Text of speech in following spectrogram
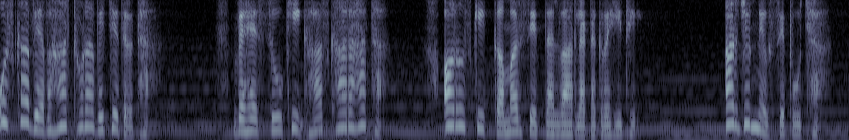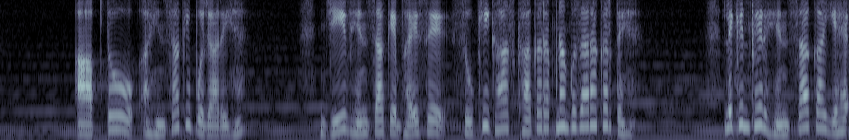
उसका व्यवहार थोड़ा विचित्र था। वह सूखी घास खा रहा था। और उसकी कमर से तलवार लटक रही थी। अर्जुन ने उससे पूछा, आप तो अहिंसा के पुजारी हैं। जीव हिंसा के भय से सूखी घास खाकर अपना गुजारा करते हैं। लेकिन फिर हिंसा का यह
